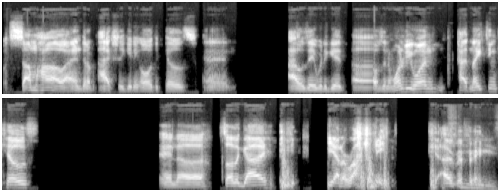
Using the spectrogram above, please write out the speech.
But somehow I ended up actually getting all the kills, and I was able to get. Uh, I was in a one v one, had 19 kills, and uh, saw the guy. he had a rocket. I remember. Jeez.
